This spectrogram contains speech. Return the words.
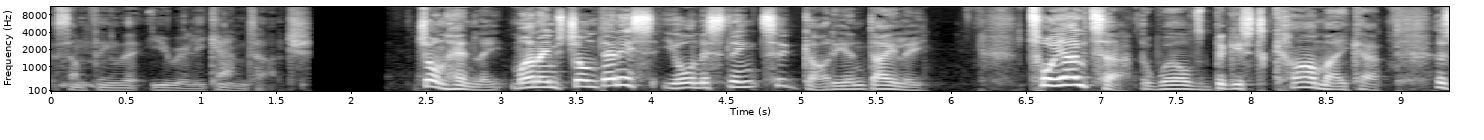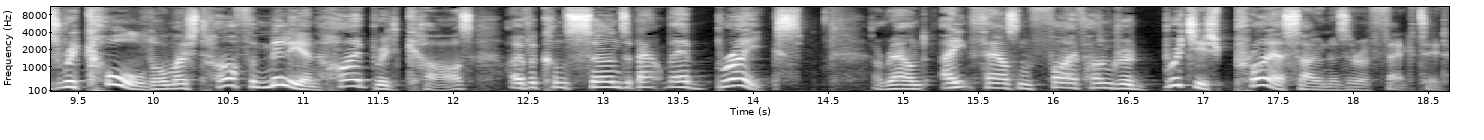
something that you really can touch. Jon Henley. My name's Jon Dennis. You're listening to Guardian Daily. Toyota, the world's biggest car maker, has recalled almost half a million hybrid cars over concerns about their brakes. Around 8,500 British Prius owners are affected.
